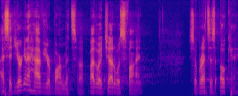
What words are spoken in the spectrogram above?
I said, You're going to have your bar mitzvah. By the way, Judd was fine. So Brett says, Okay.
